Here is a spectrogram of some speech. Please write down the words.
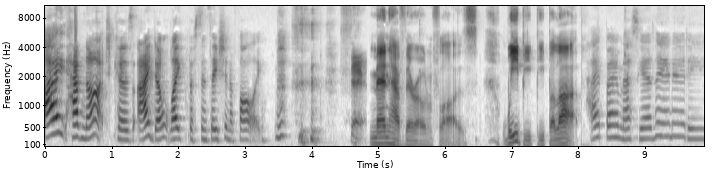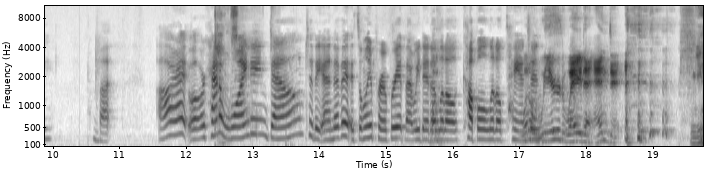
I have not because I don't like the sensation of falling. Fair. Men have their own flaws. We beat people up. Hyper masculinity. But all right, well, we're kind of winding down to the end of it. It's only appropriate that we did a little couple little tangents. What a weird way to end it. I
